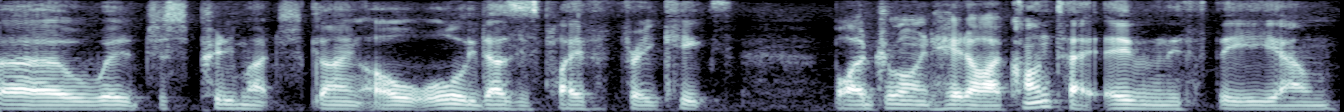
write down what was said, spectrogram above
uh, were just pretty much going, oh, all he does is play for free kicks by drawing head eye contact, even if the um,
